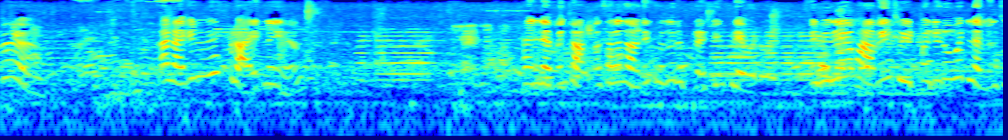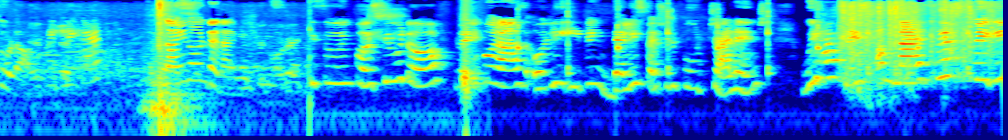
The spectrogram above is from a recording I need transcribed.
Mm. I like it very fried नहीं है. And lemon chaat masala adding such a refreshing flavor to it. Feels like I'm having sweet potato with lemon soda. Nine on ten I it. So in pursuit of 24 hours only eating Delhi special food challenge, we have placed a massive Swiggy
